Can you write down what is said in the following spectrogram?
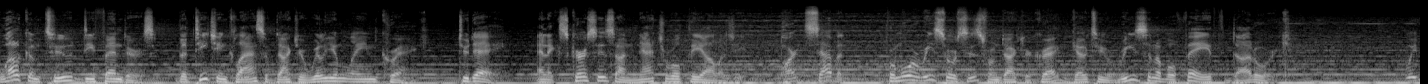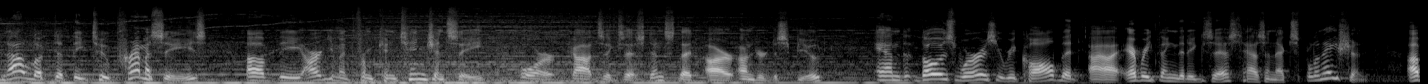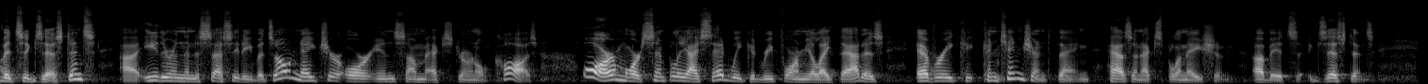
Welcome to Defenders, the teaching class of Dr. William Lane Craig. Today, an excursus on natural theology, part 7. For more resources from Dr. Craig, go to reasonablefaith.org. We've now looked at the two premises of the argument from contingency for God's existence that are under dispute. And those were, as you recall, that uh, everything that exists has an explanation of its existence, uh, either in the necessity of its own nature or in some external cause. Or, more simply, I said we could reformulate that as every c- contingent thing has an explanation of its existence.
